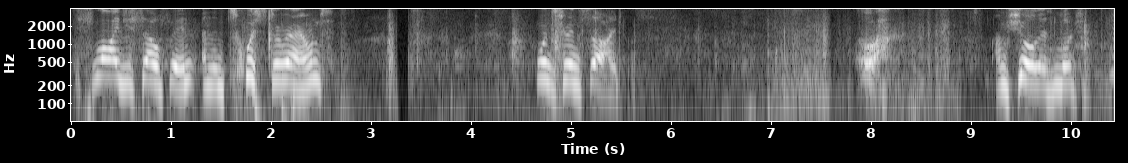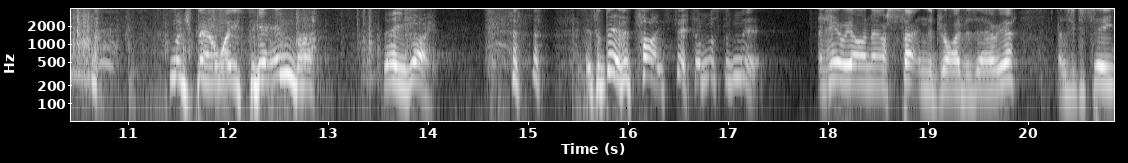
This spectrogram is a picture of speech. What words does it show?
slide yourself in and then twist around once you're inside. Oh, I'm sure there's much, much better ways to get in, but there you go. it's a bit of a tight fit, I must admit. And here we are now sat in the driver's area. As you can see,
